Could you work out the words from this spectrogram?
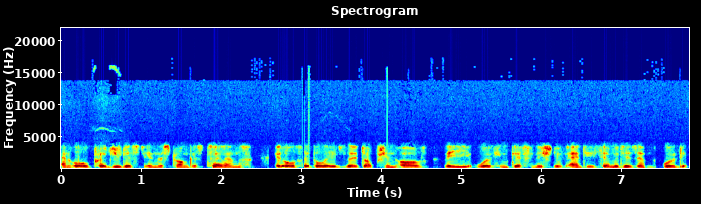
and all prejudiced in the strongest terms, it also believes the adoption of the working definition of anti Semitism would,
